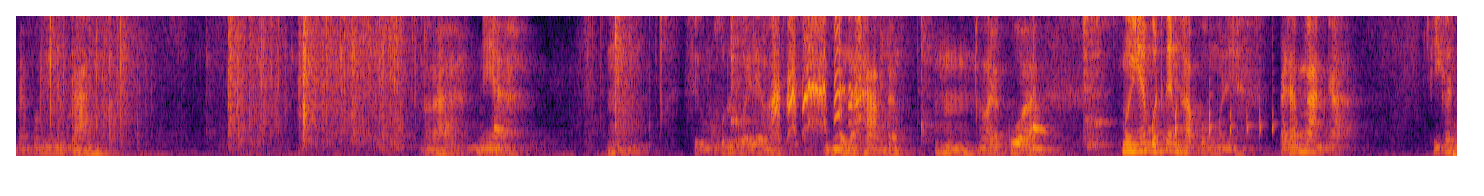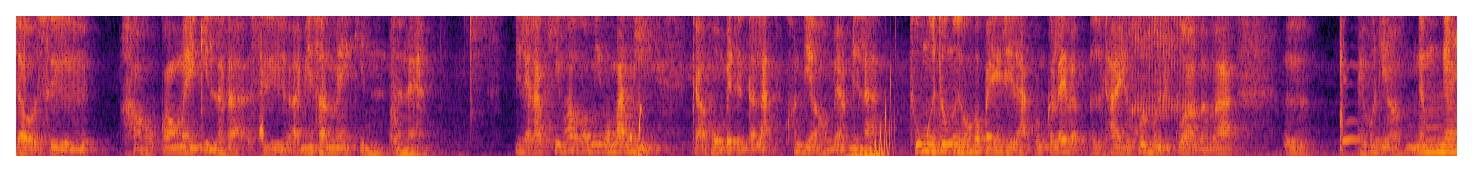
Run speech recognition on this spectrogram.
แบบว่ามีน้ำตาลแล้วเนี่ยสื่อมันคุ้นรวยเลยว่ะกินราคาแบบ หืออร่อยกลัวมือนี้บดเงินครับผมมือนี้ไปทำงานกะพี่เขาเจ้าซื้อเขากล้องไม่กินแล้วก็ซื้ออเมซอนไม่กินนั่นแหละนี่แหละครับคลิปเขาก็มีประมาณนี้กับผมไปเดินตลาดคนเดียวแบบนี้แหละทุกมือทุกมือผมก็ไปนี่สิละผมก็เลยแบบเออไทยทุกคนมืองดีกว่าแบบว่า เออไปคนเดียวเงาเงา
